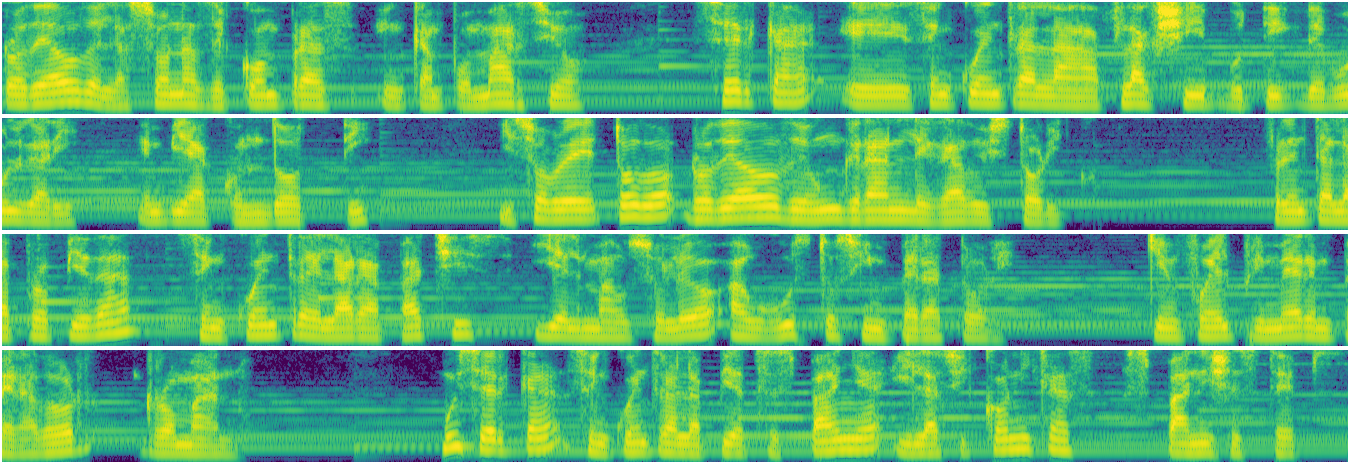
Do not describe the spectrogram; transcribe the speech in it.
rodeado de las zonas de compras en Campo Marcio. Cerca eh, se encuentra la flagship boutique de Bulgari en Via Condotti y sobre todo rodeado de un gran legado histórico. Frente a la propiedad se encuentra el Ara Pachis y el mausoleo Augustus Imperatore, quien fue el primer emperador romano. Muy cerca se encuentra la Piazza España y las icónicas Spanish Steps.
